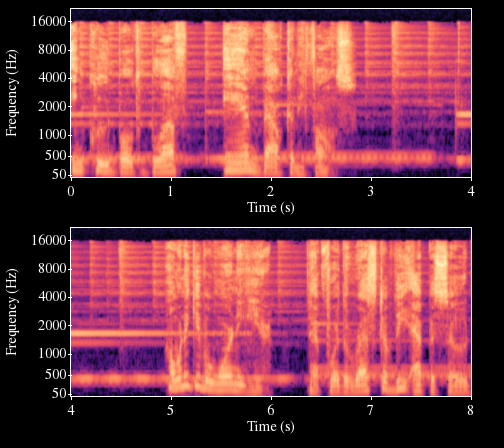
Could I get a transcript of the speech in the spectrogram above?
include both bluff and balcony falls. I want to give a warning here that for the rest of the episode,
